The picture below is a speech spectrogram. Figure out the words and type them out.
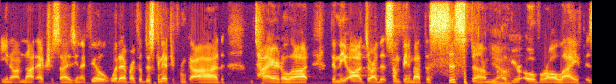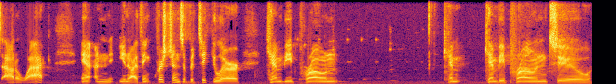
you know, I'm not exercising, I feel whatever, I feel disconnected from God, I'm tired a lot, then the odds are that something about the system yeah. of your overall life is out of whack. And, and, you know, I think Christians in particular can be prone can can be prone to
